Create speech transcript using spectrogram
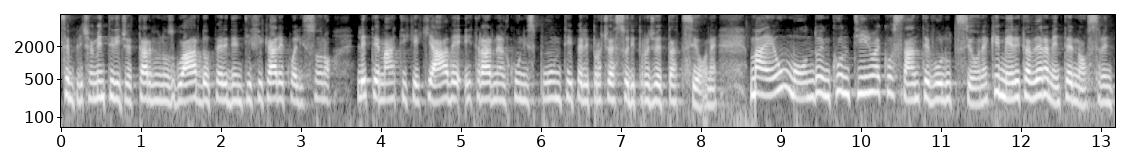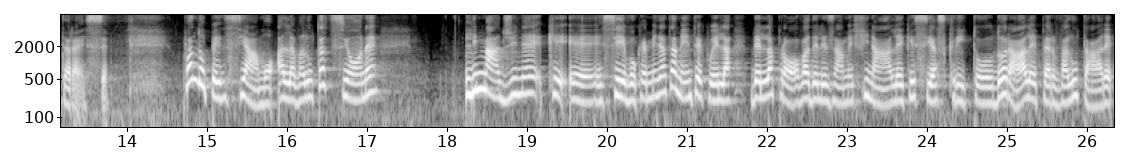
semplicemente di gettarvi uno sguardo per identificare quali sono le tematiche chiave e trarne alcuni spunti per il processo di progettazione, ma è un mondo in continua e costante evoluzione che merita veramente il nostro interesse. Quando pensiamo alla valutazione L'immagine che eh, si evoca immediatamente è quella della prova dell'esame finale che sia scritto d'orale per valutare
